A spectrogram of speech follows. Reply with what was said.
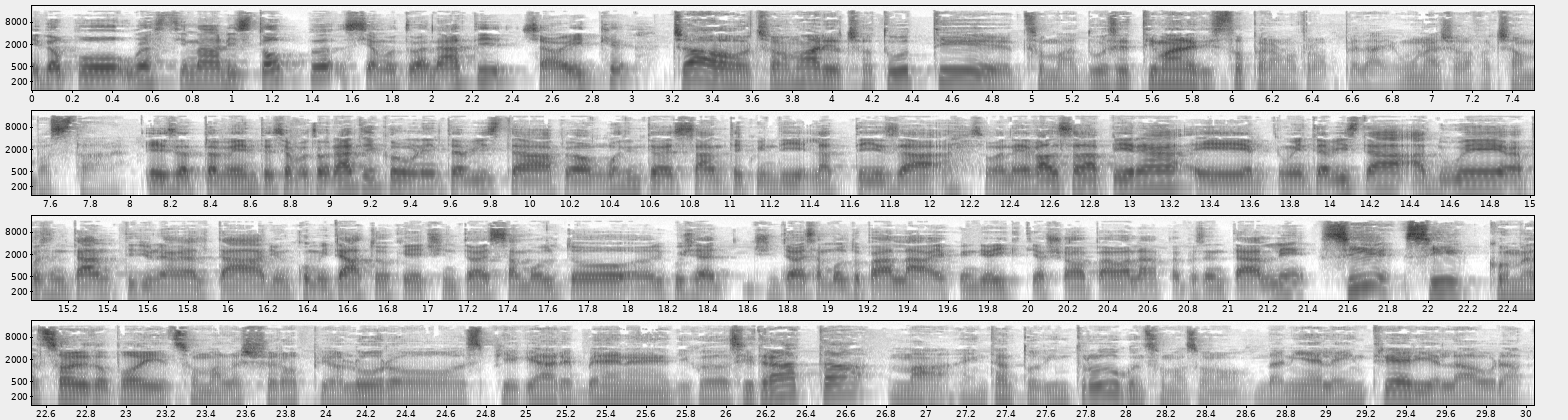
E dopo una settimana di stop siamo tornati. Ciao Rick. Ciao, ciao Mario, ciao a tutti. Insomma, due settimane di stop erano troppe, dai, una ce la facciamo bastare. Esattamente, siamo tornati con un'intervista però molto interessante, quindi l'attesa insomma ne è valsa la pena e un'intervista a due rappresentanti di una realtà, di un comitato che ci interessa molto, eh, di cui ci interessa molto parlare, quindi Rick ti lascio la parola per presentarli. Sì, sì, come al solito poi insomma lascerò più a loro spiegare bene di cosa si tratta, ma intanto vi introduco, insomma sono Daniele Intrieri e Laura Laura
